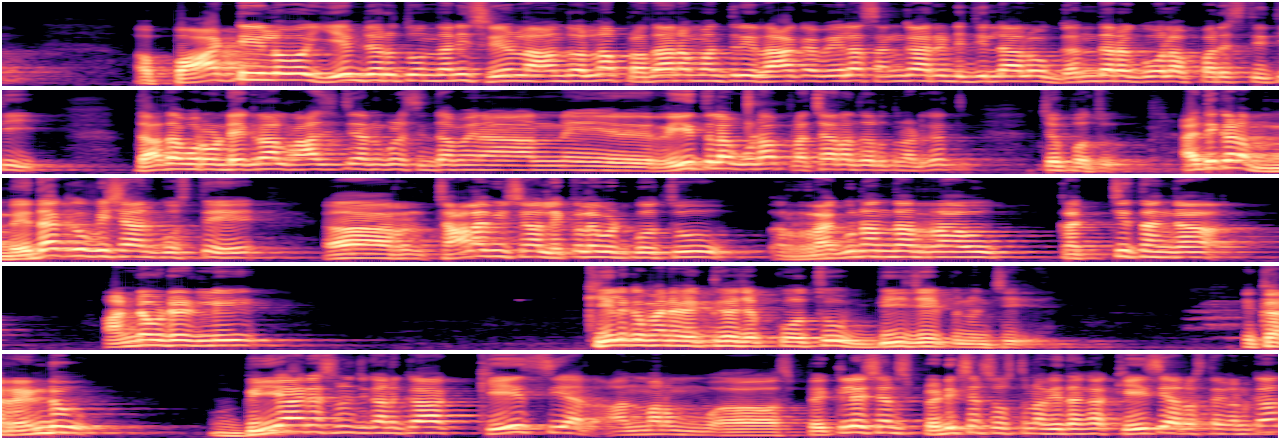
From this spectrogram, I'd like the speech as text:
పార్టీలో ఏం జరుగుతుందని శ్రేణుల ఆందోళన ప్రధానమంత్రి రాకవేళ సంగారెడ్డి జిల్లాలో గందరగోళ పరిస్థితి. దాదాపు రెండు ఎకరాలు రాసిచ్చారని కూడా సిద్ధమైన అనే రీతిలో కూడా ప్రచారం జరుగుతున్నట్టుగా చెప్పొచ్చు. అయితే ఇక్కడ మెదక్ విషయానికి వస్తే చాలా విషయాలు లెక్కలో పెట్టుకోవచ్చు. రఘునందన్ రావు ఖచ్చితంగా అన్డౌటెడ్లీ కీలకమైన వ్యక్తిగా చెప్పుకోవచ్చు బీజేపీ నుంచి. ఇక రెండు బీఆర్ఎస్ నుంచి కనుక కేసీఆర్ అన్ మనం స్పెక్యులేషన్స్ ప్రెడిక్షన్స్ వస్తున్న విధంగా కేసీఆర్ వస్తే కనుక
